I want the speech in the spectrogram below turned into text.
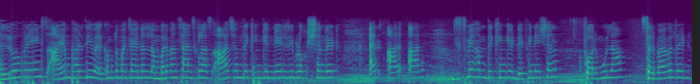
Hello friends I am Bharti welcome to my channel number one science class आज हम देखेंगे net reproduction rate N R R जिसमें हम देखेंगे definition formula survival rate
